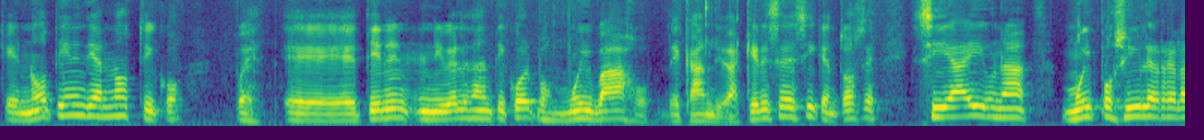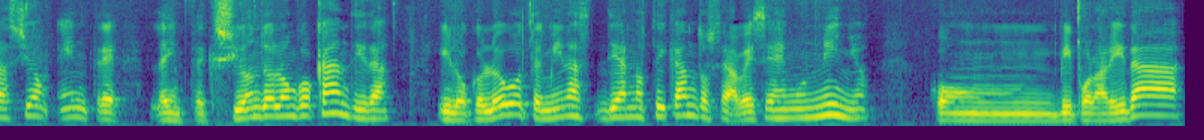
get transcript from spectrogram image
que no tienen diagnóstico pues eh, tienen niveles de anticuerpos muy bajos de cándida. Quiere decir que entonces sí hay una muy posible relación entre la infección del hongo cándida y lo que luego termina diagnosticándose a veces en un niño con bipolaridad,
